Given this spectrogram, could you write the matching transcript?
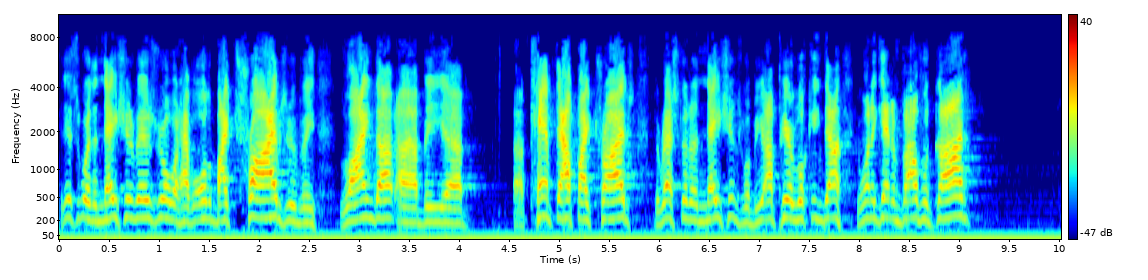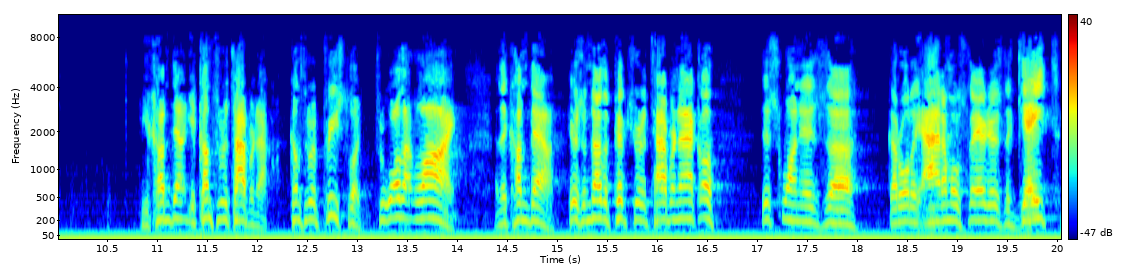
This is where the nation of Israel would have all the by tribes. Would be lined up, uh, be uh, uh, camped out by tribes. The rest of the nations would be up here looking down. You want to get involved with God? You come down. You come through the tabernacle. Come through the priesthood. Through all that line and they come down. Here's another picture of the tabernacle. This one is uh, got all the animals there. There's the gate.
